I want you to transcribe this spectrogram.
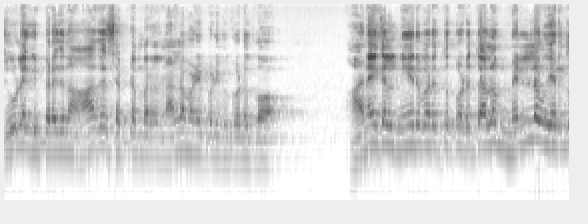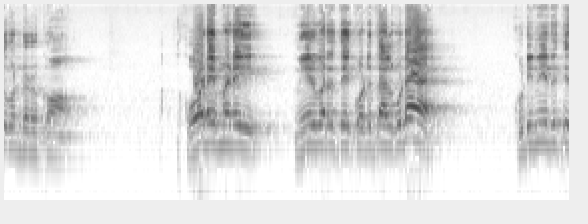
ஜூலைக்கு பிறகு தான் ஆகஸ்ட் செப்டம்பரில் நல்ல மழைப்பொழிவு கொடுக்கும். அணைகள் நீர்வரத்து கொடுத்தாலும் மெல்ல உயர்ந்து கொண்டிருக்கும். கோடை மழை நீர்வரத்தை கொடுத்தால் கூட குடிநீருக்கு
